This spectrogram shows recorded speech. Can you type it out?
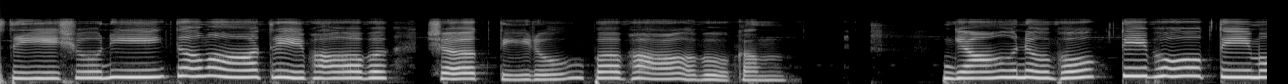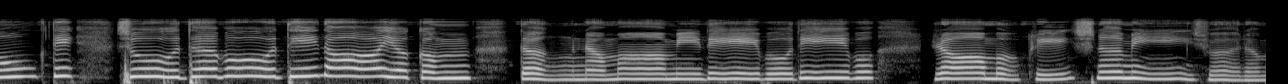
स्त्रीषु नीतमातृभाव शक्तिरूपभावुकम् ज्ञान भोक्ति भोक्ति मुक्ति, शुद्ध बोधिदायक तंग देव देव तं नमामि देवो देवो रामकृष्णमीश्वरं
